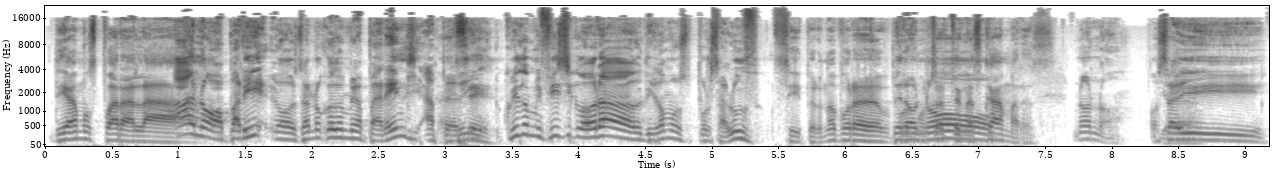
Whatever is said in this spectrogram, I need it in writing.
Digamos para la... Ah, no, o sea, no cuido mi apariencia. apari- Sí. Cuido mi físico ahora, digamos, por salud. Sí, pero no por, por Pero mostrarte no. las cámaras. No, no. O sea, y.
